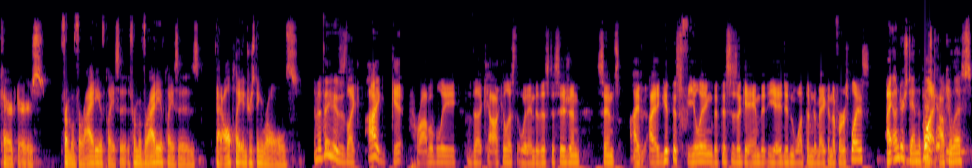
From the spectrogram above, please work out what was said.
characters from a variety of places, from a variety of places that all play interesting roles. And the thing is, is like I get probably the calculus that went into this decision, since I I get this feeling that this is a game that EA didn't want them to make in the first place. I understand that there's But it- calculus,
